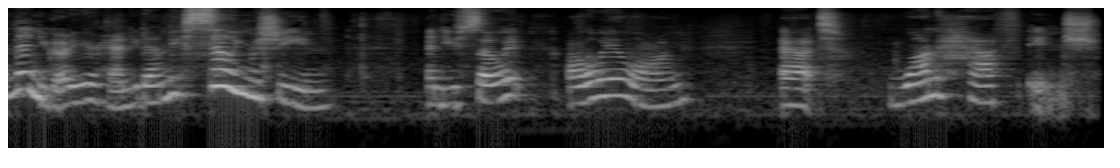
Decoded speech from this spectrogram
And then you go to your handy dandy sewing machine and you sew it all the way along at one half inch.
